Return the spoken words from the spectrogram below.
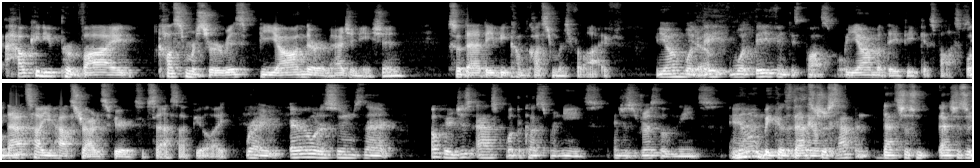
how can you provide customer service beyond their imagination so that they become customers for life, Beyond what Yeah. they what they think is possible. beyond what they think is possible. See, That's how you have stratospheric success. I feel like. Right. Everyone assumes that okay, just ask what the customer needs and just address those needs. And No, because that's just- happen. That's just that's just a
